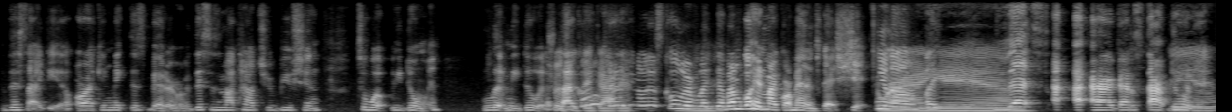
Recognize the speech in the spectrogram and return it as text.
this idea or I can make this better or this is my contribution to what we're doing. Let me do it. Trust like, that they okay, got it. you know, that's cool, mm like that, but I'm gonna go ahead and micromanage that shit. You right, know, like yeah. that's I, I, I gotta stop doing yeah. it.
